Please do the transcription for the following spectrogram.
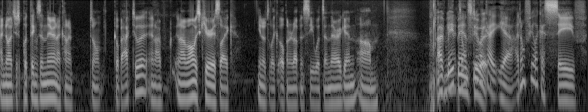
I know I just put things in there and I kind of don't go back to it. And I and I'm always curious, like, you know, to like open it up and see what's in there again. Um, I've I mean, made bands do like it. I, yeah, I don't feel like I save.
